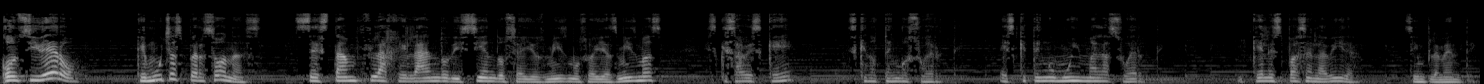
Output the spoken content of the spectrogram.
considero que muchas personas se están flagelando diciéndose a ellos mismos o a ellas mismas, es que sabes qué, es que no tengo suerte, es que tengo muy mala suerte. ¿Y qué les pasa en la vida? Simplemente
